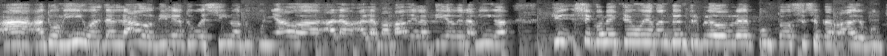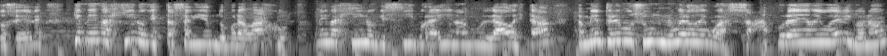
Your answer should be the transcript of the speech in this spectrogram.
a, a tu amigo, al de al lado, dile a tu vecino, a tu cuñado, a, a la, a la mamá de la tía, de la amiga, que se conecte obviamente en www.ccpradio.cl, que me imagino que está saliendo por abajo, me imagino que sí, por ahí en algún lado está. También tenemos un número de WhatsApp por ahí, amigo Eric, ¿o ¿no?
